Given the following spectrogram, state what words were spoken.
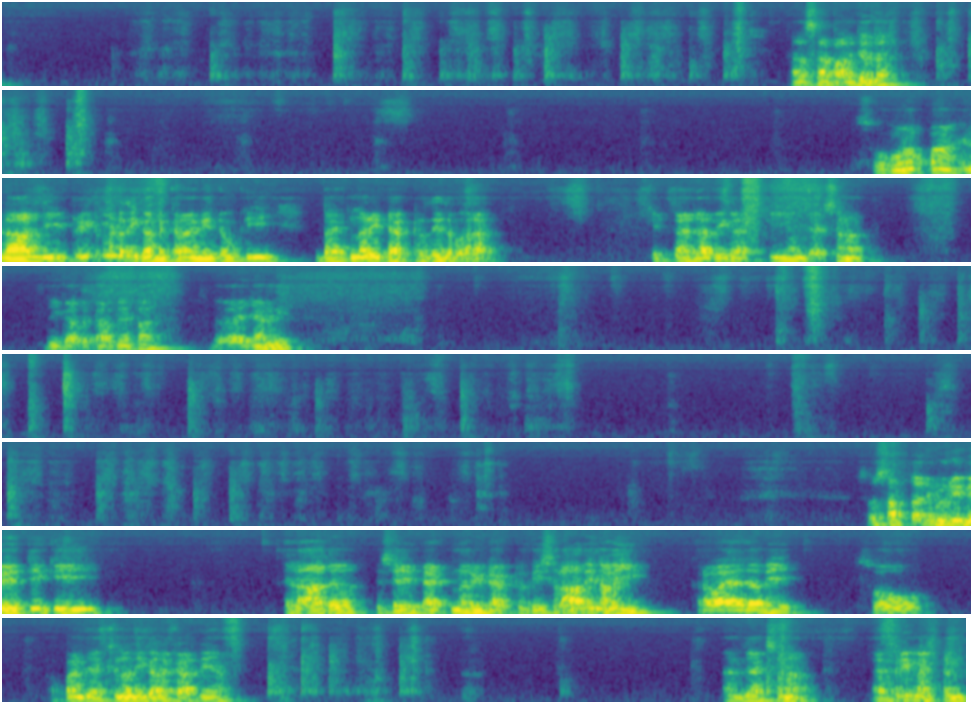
ਹਾਸਾ ਵੱਧ ਜਾਂਦਾ। ਸੋ ਹੁਣ ਆਪਾਂ ਇਲਾਜ ਦੀ ਟ੍ਰੀਟਮੈਂਟ ਦੀ ਗੱਲ ਕਰਾਂਗੇ ਜੋ ਕਿ ਵੈਟਰਨਰੀ ਡਾਕਟਰ ਦੇ ਦੁਆਰਾ ਕੀਤਾ ਜਾਵੇਗਾ। ਕੀ ਇੰਜੈਕਸ਼ਨ ਦੀ ਗੱਲ ਕਰਦੇ ਆਪਾਂ, ਲਗਾਏ ਜਾਣਗੇ। ਸੋ ਸਭ ਤੋਂ ਜ਼ਰੂਰੀ ਬੇਨਤੀ ਕਿ ਇਲਾਜ ਕਿਸੇ ਵੈਟਰਨਰੀ ਡਾਕਟਰ ਦੀ ਸਲਾਹ ਦੇ ਨਾਲ ਹੀ ਕਰਵਾਇਆ ਜਾਵੇ। ਸੋ ਆਪਾਂ ਇੰਜੈਕਸ਼ਨਾਂ ਦੀ ਗੱਲ ਕਰਦੇ ਹਾਂ। ਇੰਜੈਕਸ਼ਨ ਐਫਰੀਮੈਕਟਨ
